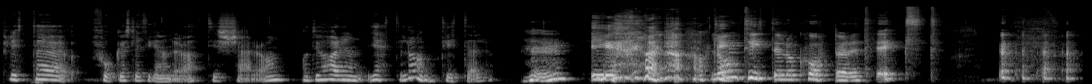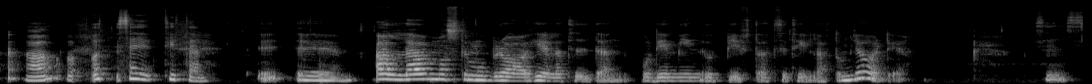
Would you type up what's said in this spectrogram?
flyttar jag fokus lite grann då till Sharon. Och du har en jättelång titel. Mm. Okej. Lång titel och kortare text. Ja, och, och, säg titeln. Eh, Alla måste må bra hela tiden och det är min uppgift att se till att de gör det. Precis.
